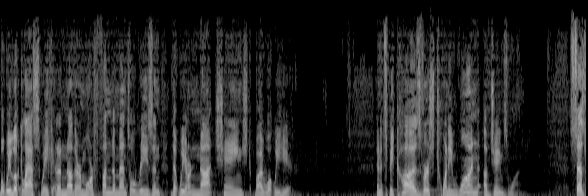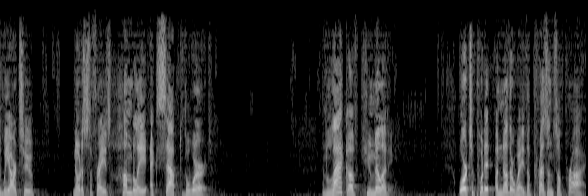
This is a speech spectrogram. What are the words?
But we looked last week at another more fundamental reason that we are not changed by what we hear. And it's because verse 21 of James 1 says we are to, notice the phrase, humbly accept the word. And lack of humility, or to put it another way, the presence of pride,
